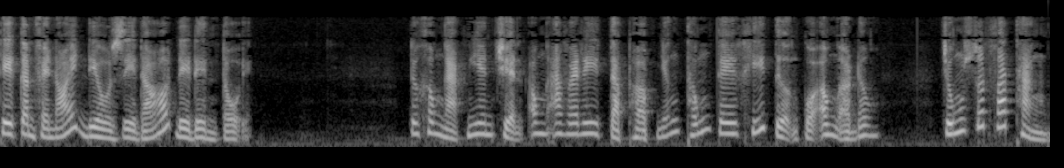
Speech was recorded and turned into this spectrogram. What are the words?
thì cần phải nói điều gì đó để đền tội. Tôi không ngạc nhiên chuyện ông Avery tập hợp những thống kê khí tượng của ông ở đâu. Chúng xuất phát thẳng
